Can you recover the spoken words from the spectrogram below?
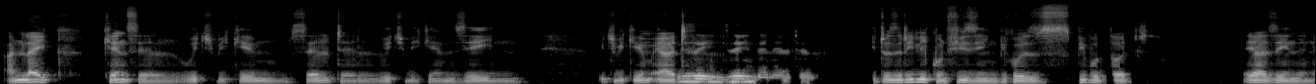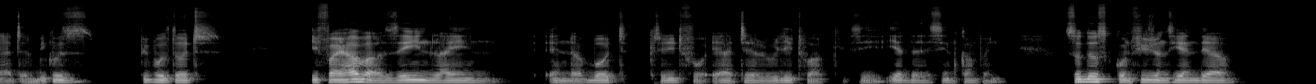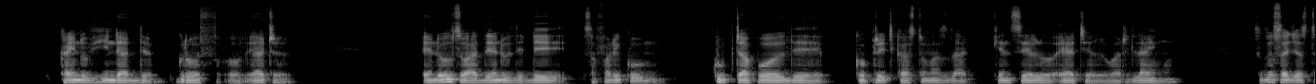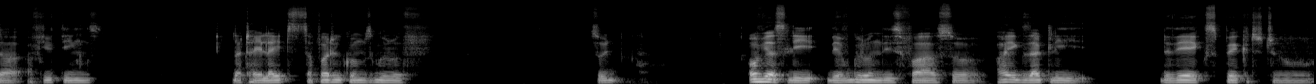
Unlike Kencell, which became Celtel, which became Zain, which became Airtel, Zain, Zain, then Airtel. it was really confusing because people thought, yeah, Zain then Airtel, because people thought if I have a Zain line and I bought credit for Airtel, will it work? See, yet they're the same company. So those confusions here and there kind of hindered the growth of Airtel. And also at the end of the day, Safaricom cooped up all the corporate customers that Kencell or Airtel were relying on. So those are just a, a few things that highlight Safaricom's growth. So obviously they've grown this far. So how exactly do they expect to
